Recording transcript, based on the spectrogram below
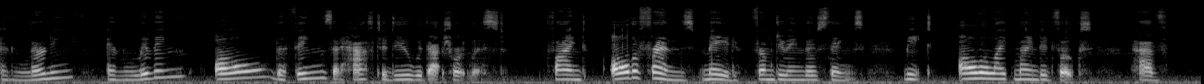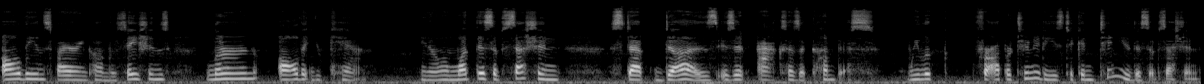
and learning and living all the things that have to do with that short list. Find all the friends made from doing those things. Meet all the like minded folks. Have all the inspiring conversations. Learn all that you can. You know, and what this obsession step does is it acts as a compass. We look for opportunities to continue this obsession.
